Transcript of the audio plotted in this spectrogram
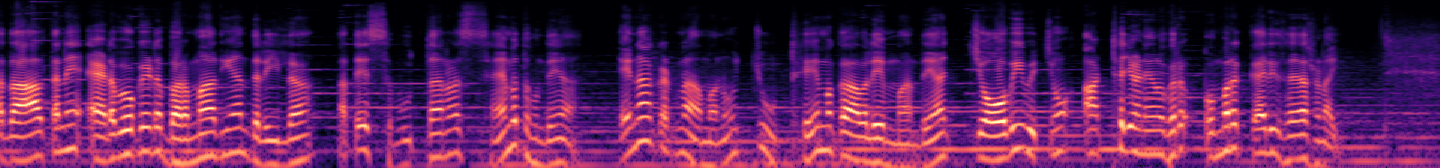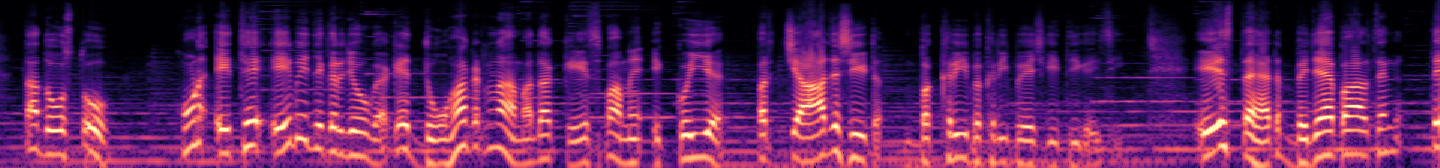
ਅਦਾਲਤ ਨੇ ਐਡਵੋਕੇਟ ਵਰਮਾ ਦੀਆਂ ਦਲੀਲਾਂ ਅਤੇ ਸਬੂਤਾਂ ਨਾਲ ਸਹਿਮਤ ਹੁੰਦਿਆਂ ਇਹਨਾਂ ਘਟਨਾਵਾਂ ਨੂੰ ਝੂਠੇ ਮੁਕਾਬਲੇ ਮੰਨਦਿਆਂ 24 ਵਿੱਚੋਂ 8 ਜਣਿਆਂ ਨੂੰ ਫਿਰ ਉਮਰ ਕੈਦ ਦੀ ਸਜ਼ਾ ਸੁਣਾਈ। ਤਾਂ ਦੋਸਤੋ, ਹੁਣ ਇੱਥੇ ਇਹ ਵੀ ਜ਼ਿਕਰਯੋਗ ਹੈ ਕਿ ਦੋਹਾਂ ਘਟਨਾਵਾਂ ਦਾ ਕੇਸ ਭਾਵੇਂ ਇੱਕੋ ਹੀ ਹੈ। ਪਰ ਚਾਰਜ ਸ਼ੀਟ ਵੱਖਰੀ ਵੱਖਰੀ ਪੇਸ਼ ਕੀਤੀ ਗਈ ਸੀ। ਇਸ ਤਹਿਤ ਵਿਜੈਪਾਲ ਸਿੰਘ ਤੇ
